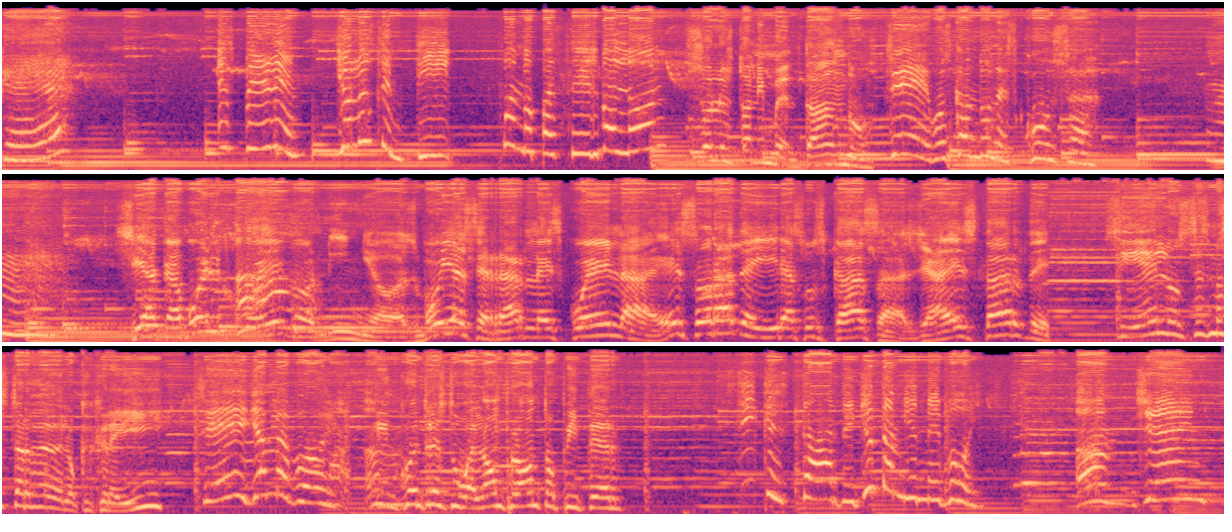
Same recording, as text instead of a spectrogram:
¿Qué? Esperen, yo lo sentí cuando pasé el balón. Solo están inventando. Sí, buscando una excusa. Se acabó el juego, niños. Voy a cerrar la escuela. Es hora de ir a sus casas. Ya es tarde. Cielos, es más tarde de lo que creí. Sí, ya me voy. Que encuentres tu balón pronto, Peter. Sí que es tarde, yo también me voy. Ah, Jane.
